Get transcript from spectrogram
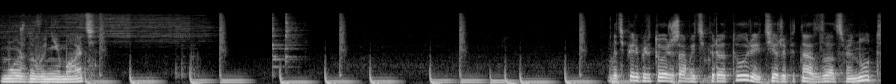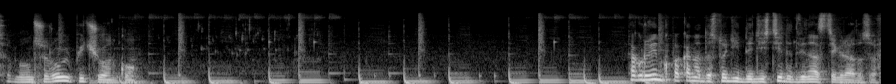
Можно вынимать. А теперь при той же самой температуре, те же 15-20 минут, бланширую печенку. А грудинку пока надо студить до 10-12 градусов.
